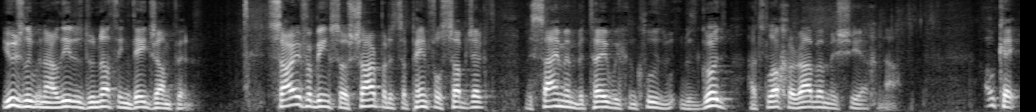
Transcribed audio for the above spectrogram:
Usually when our leaders do nothing, they jump in. Sorry for being so sharp, but it's a painful subject. Simon B'tei, we conclude with good. Hatzlocha Rabba Mashiach now. Okay,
